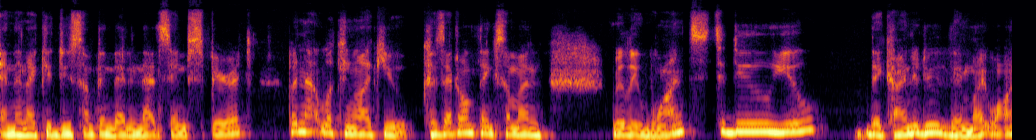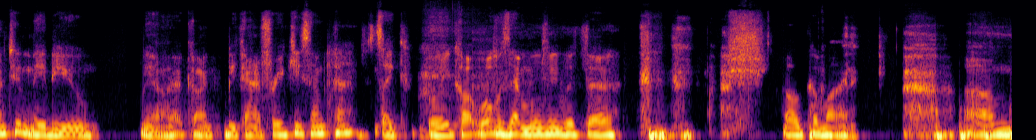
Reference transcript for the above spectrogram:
and then I could do something that in that same spirit, but not looking like you, because I don't think someone really wants to do you they kind of do. They might want to. Maybe you, you know, that can be kind of freaky sometimes. It's like what do you call? What was that movie with the? oh come on. Um,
